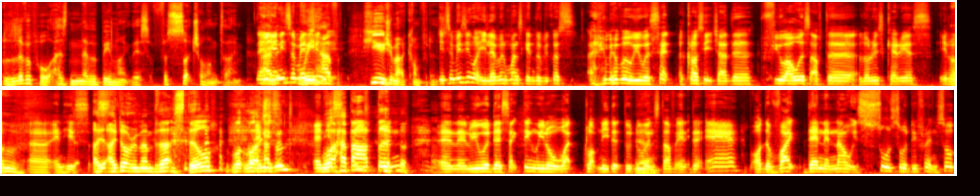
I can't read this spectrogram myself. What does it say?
Liverpool has never been like this for such a long time. And- and it's we have huge amount of confidence. It's amazing what 11 months can do because I remember we were sat across each other few hours after Loris Karius, you know, uh, and his I, I don't remember that still. what what and his- happened? And what his happened? turn, and then we were dissecting, you know, what Klopp needed to do Yeah. and stuff. And the air or the vibe then and now is so so different. So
